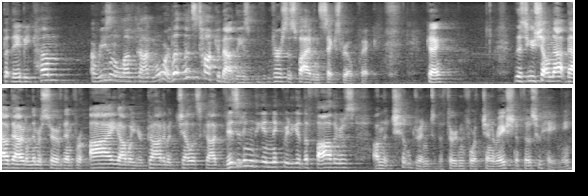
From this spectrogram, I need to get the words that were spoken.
but they become a reason to love God more. Let, us talk about these verses 5 and 6 real quick. Okay? This you shall not bow down to them or serve them, for I, Yahweh your God, am a jealous God, visiting the iniquity of the fathers on the children to the third and fourth generation of those who hate me,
